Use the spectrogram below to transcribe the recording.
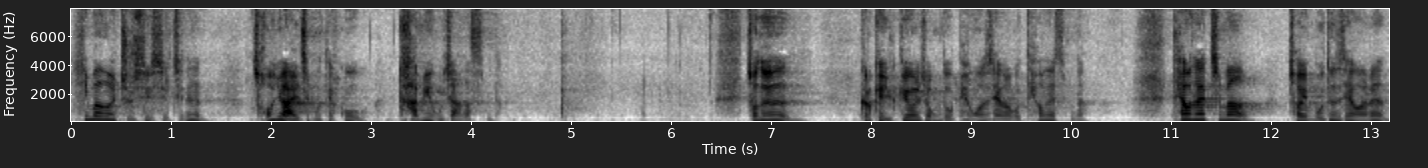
희망을 줄 수 있을지는 전혀 알지 못했고 감이 오지 않았습니다. 저는 그렇게 6개월 정도 병원 생활하고 퇴원했습니다. 퇴원했지만 저희 모든 생활은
